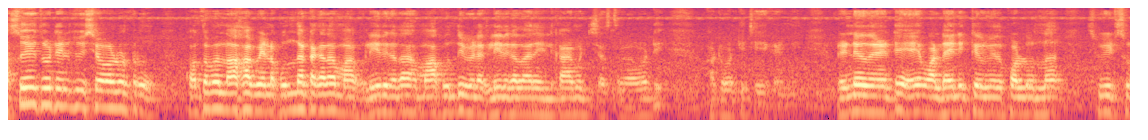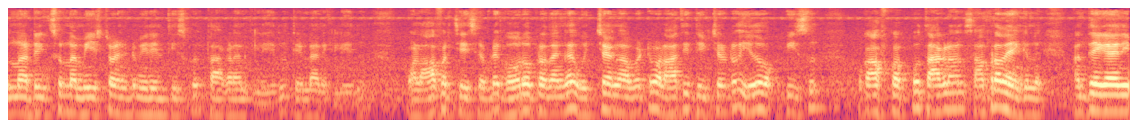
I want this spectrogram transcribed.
అసూయతోటి వెళ్ళి చూసేవాళ్ళు ఉంటారు. కొంతమంది ఆహా వీళ్ళకు ఉందంట కదా మాకు లేదు కదా మాకు ఉంది వీళ్ళకి లేదు కదా అని వెళ్ళి కామెంట్ చేస్తారు కాబట్టి అటువంటి చేయకండి. రెండవది ఏంటంటే వాళ్ళ డైనింగ్ టేబుల్ మీద పళ్ళు ఉన్నా స్వీట్స్ ఉన్నా డ్రింక్స్ ఉన్నా మీ ఇష్టం అంటే మీరు వెళ్ళి తీసుకొని తాగడానికి లేదు తినడానికి లేదు. వాళ్ళు ఆఫర్ చేసినప్పుడే గౌరవప్రదంగా వచ్చాం కాబట్టి వాళ్ళు ఆతిథ్యం ఇచ్చినప్పుడు ఏదో ఒక పీసు ఒక హాఫ్ కప్పు తాగడం సాంప్రదాయం కింద. అంతేగాని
